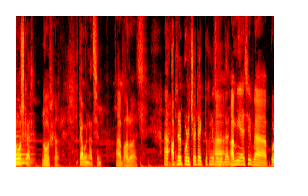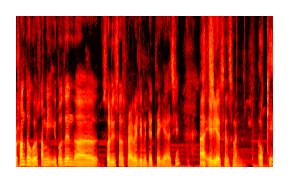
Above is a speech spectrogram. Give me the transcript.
নমস্কার। নমস্কার। কেমন আছেন? হ্যাঁ ভালো আছি। আপনার পরিচয়টা একটুখানি যদি দেন। আমি আছি প্রশান্ত ঘোষ। আমি ইকোজেন সলিউশনস প্রাইভেট লিমিটেড থেকে আছি আচ্ছা। Area sales manager. ওকে।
